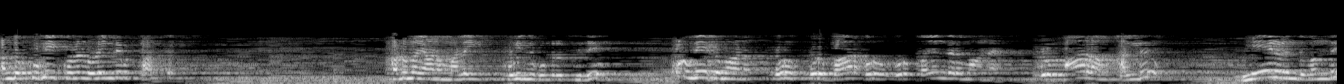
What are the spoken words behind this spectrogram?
அந்த குகைக்குள்ள நுழைந்து விட்டார்கள். கடுமையான மழை பொழிந்து கொண்டிருக்குது. ஒரு வேகமான ஒரு ஒரு பார் ஒரு ஒரு பயங்கரமான ஒரு பாறாம் கல்லு மேலிருந்து வந்து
